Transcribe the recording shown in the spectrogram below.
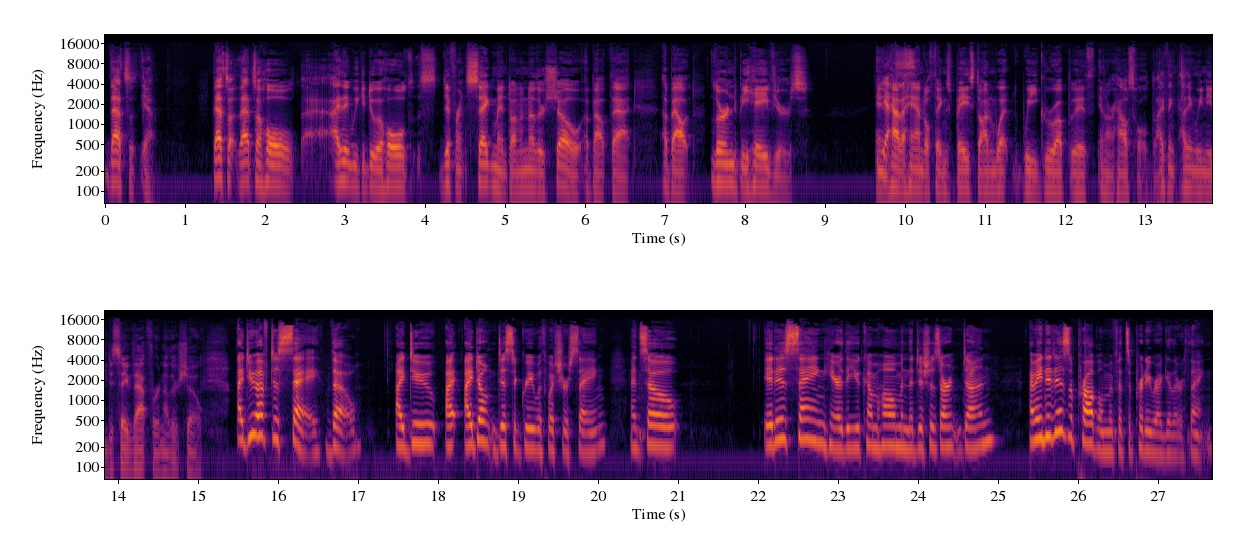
that's yeah, that's a that's a whole. I think we could do a whole different segment on another show about that. about learned behaviors and how to handle things based on what we grew up with in our household. I think I think we need to save that for another show. I do have to say, though, I do I, I don't disagree with what you're saying. And so it is saying here that you come home and the dishes aren't done. I mean, it is a problem if it's a pretty regular thing.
